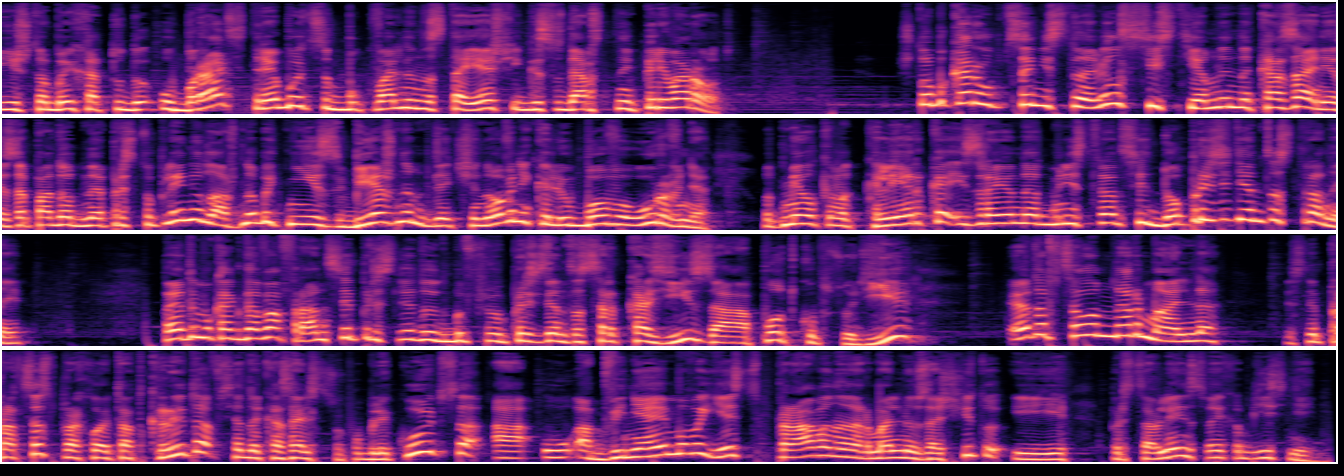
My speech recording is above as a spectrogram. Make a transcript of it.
И чтобы их оттуда убрать, требуется буквально настоящий государственный переворот. Чтобы коррупция не становилась системной, наказание за подобное преступление должно быть неизбежным для чиновника любого уровня, от мелкого клерка из районной администрации до президента страны. Поэтому, когда во Франции преследуют бывшего президента Саркози за подкуп судьи, это в целом нормально. Если процесс проходит открыто, все доказательства публикуются, а у обвиняемого есть право на нормальную защиту и представление своих объяснений.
